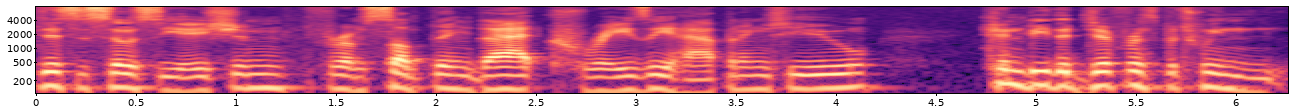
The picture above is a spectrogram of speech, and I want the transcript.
disassociation from something that crazy happening to you can be the difference between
